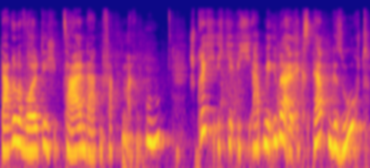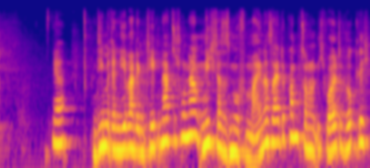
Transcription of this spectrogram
darüber wollte ich Zahlen, Daten, Fakten machen. Sprich, ich, ich habe mir überall Experten gesucht, Ja. die mit dem jeweiligen Thema zu tun haben. Nicht, dass es nur von meiner Seite kommt, sondern ich wollte wirklich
